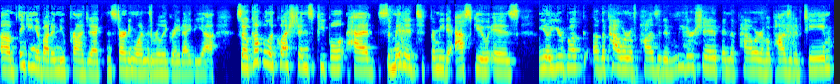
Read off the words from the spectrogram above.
um, thinking about a new project and starting one is a really great idea. So a couple of questions people had submitted for me to ask you is you know your book uh, the power of positive leadership and the power of a positive team.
